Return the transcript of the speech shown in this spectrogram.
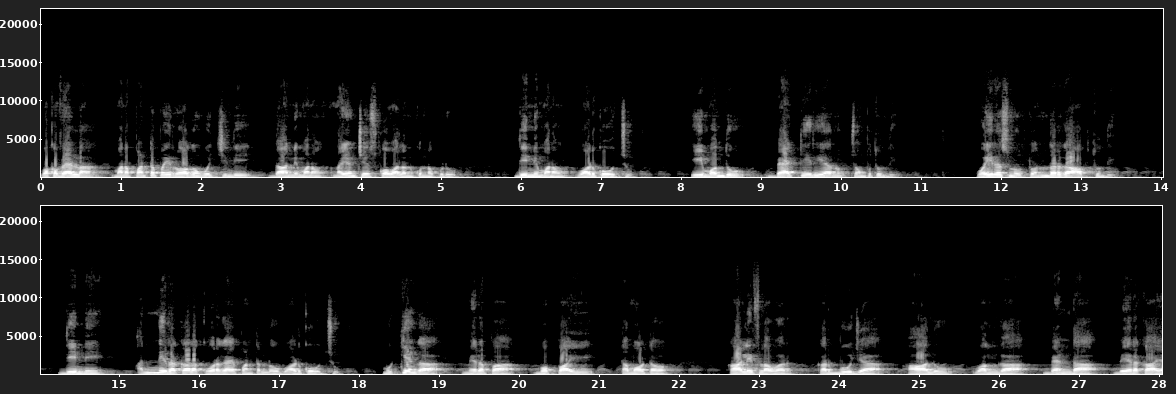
ఒకవేళ మన పంటపై రోగం వచ్చింది దాన్ని మనం నయం చేసుకోవాలనుకున్నప్పుడు దీన్ని మనం వాడుకోవచ్చు. ఈ మందు బ్యాక్టీరియాను చంపుతుంది. వైరస్ను తొందరగా ఆపుతుంది. దీన్ని అన్ని రకాల కూరగాయ పంటల్లో వాడుకోవచ్చు. ముఖ్యంగా మిరప బొప్పాయి టమాటో కాలీఫ్లవర్ కర్బూజా ఆలు వంగ బెండ బీరకాయ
